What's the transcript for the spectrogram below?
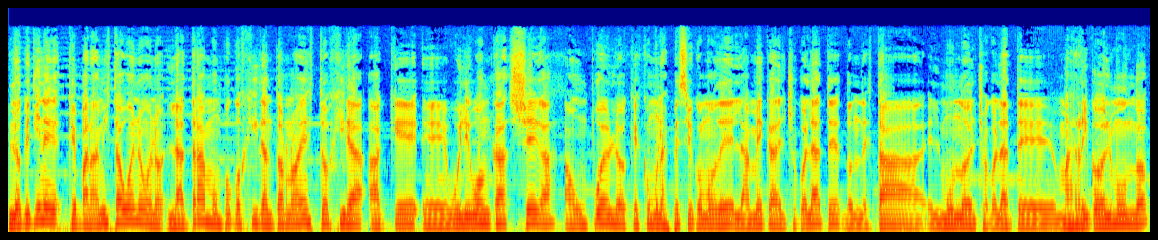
Lo que tiene que para mí está bueno, bueno, la trama un poco gira en torno a esto, gira a que eh, Willy Wonka llega a un pueblo que es como una especie como de la meca del chocolate, donde está el mundo del chocolate más rico del mundo,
